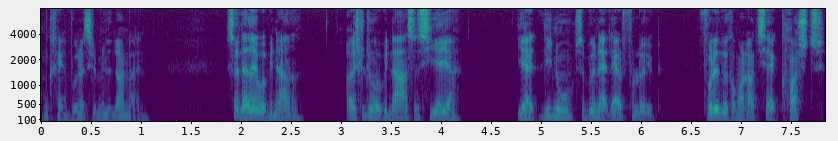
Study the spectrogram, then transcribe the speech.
omkring at begynde at sælge min online. Så lavede jeg webinaret, og i slutningen af webinaret, så siger jeg, ja, lige nu, så begynder jeg at lave et forløb. Forløbet kommer nok til at koste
